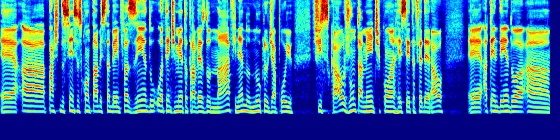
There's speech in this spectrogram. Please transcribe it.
é, a parte das ciências contábeis também fazendo o atendimento através do NAF, né, no Núcleo de Apoio Fiscal, juntamente com a Receita Federal é, atendendo a, a,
